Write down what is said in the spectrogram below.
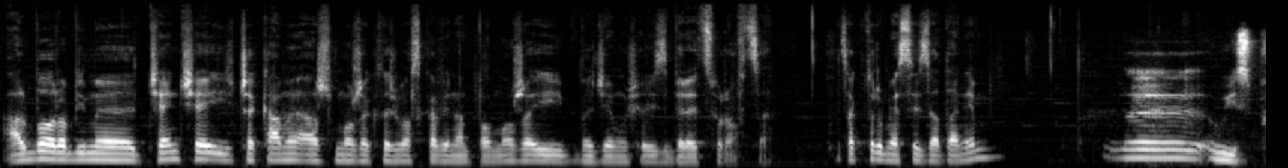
Albo robimy cięcie i czekamy, aż może ktoś łaskawie nam pomoże i będziemy musieli zbierać surowce. Za którym jesteś zadaniem? Yy, Wisp.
